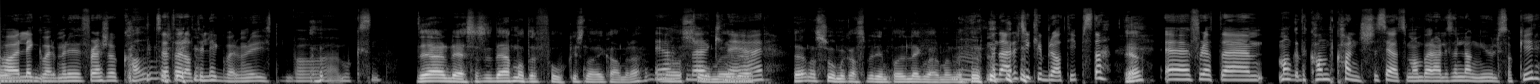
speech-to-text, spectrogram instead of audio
Og har leggvarmere, for det er så kaldt, så jeg tar alltid leggvarmere utenpå buksen. Det, er det, som, det er på en måte fokus nå i kamera. Ja, nå, er her. se, nå zoomer Kasper inn på leggvarmeren. Mm, men det er et skikkelig bra tips, da. Ja. Eh, fordi at eh, man, det kan kanskje se ut som man bare har sånn lange ullsokker.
